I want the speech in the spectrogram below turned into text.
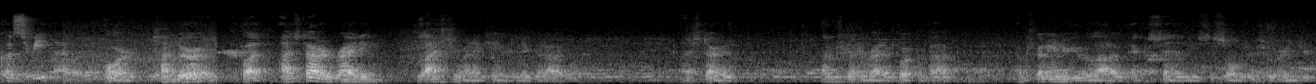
Costa Rica. or Honduras. But I started writing last year when I came to Nicaragua. I started, I was going to write a book about, I was going to interview a lot of ex-Sandinista soldiers who were injured,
